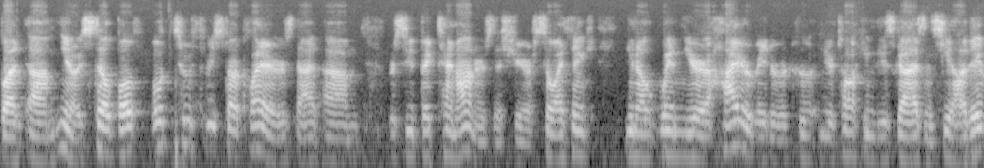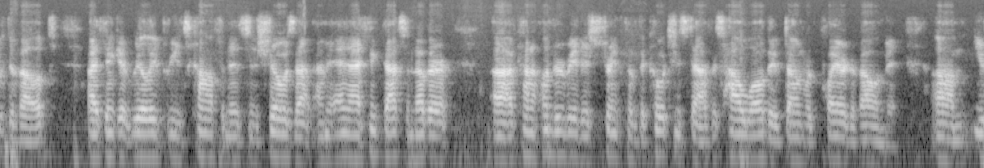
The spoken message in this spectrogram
But um, you know, still both both two three star players that um, received Big Ten honors this year. So I think you know when you're a higher rated recruit and you're talking to these guys and see how they've developed, I think it really breeds confidence and shows that. I mean, and I think that's another. Uh, kind of underrated strength of the coaching staff is how well they've done with player development. Um, you,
